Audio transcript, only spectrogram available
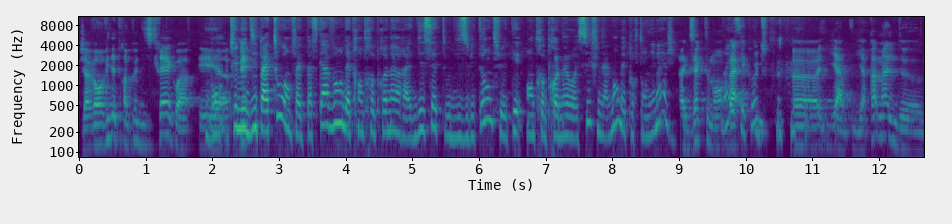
j'avais envie d'être un peu discret quoi. Et, bon, tu ne dis pas tout en fait parce qu'avant d'être entrepreneur à 17 ou 18 ans, tu étais entrepreneur aussi finalement, mais pour ton image. Exactement. bah, c'est cool. Il y, a, y a pas mal de,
